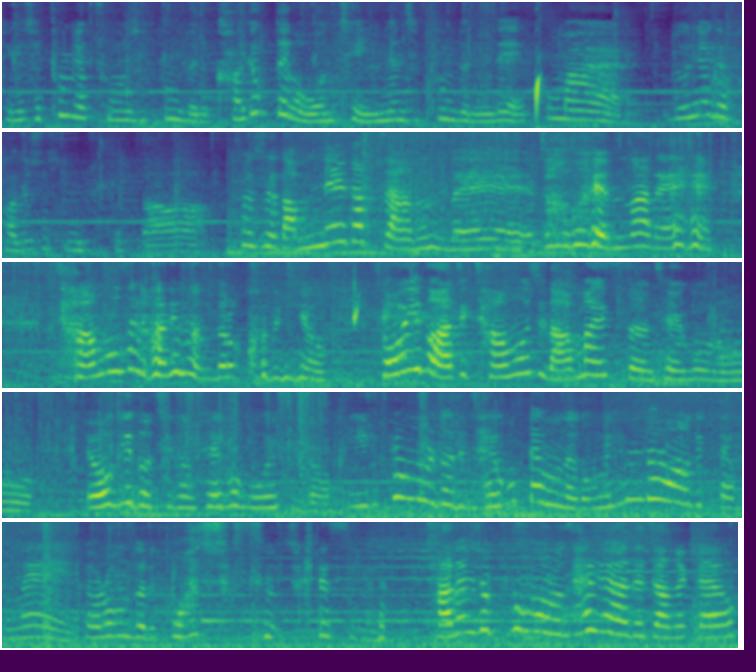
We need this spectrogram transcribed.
되게 제품력 좋은 제품들이 가격대가 원체 있는 제품들인데 정말 눈여겨 봐주셨으면 좋겠다. 저 진짜 남일 같지 않은데 저도 옛날에 잠옷을 많이 만들었거든요. 저희도 아직 잠옷이 남아있어요, 재고로. 여기도 지금 재고 보이시죠? 이 쇼핑몰들이 재고 때문에 너무 힘들어하기 때문에 여러분들이 도와주셨으면 좋겠습니다. 다른 쇼핑몰은 살려야 되지 않을까요?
